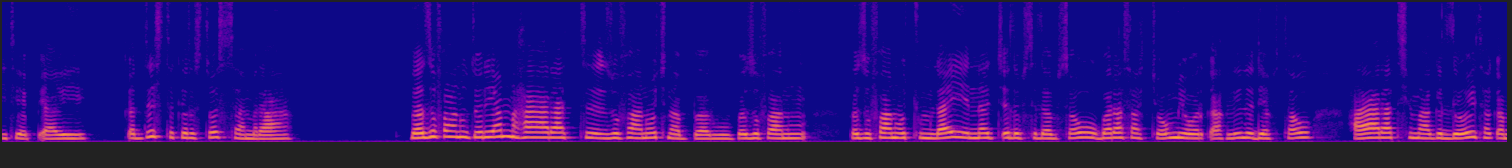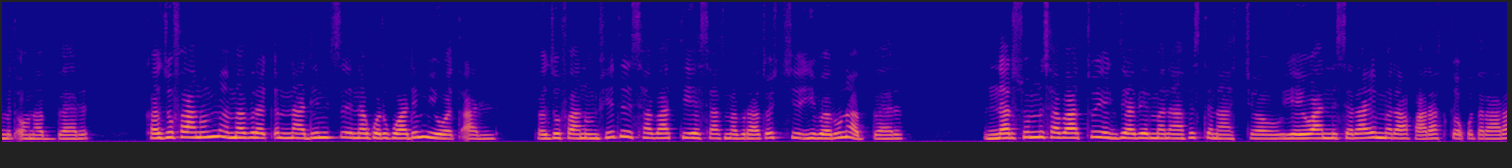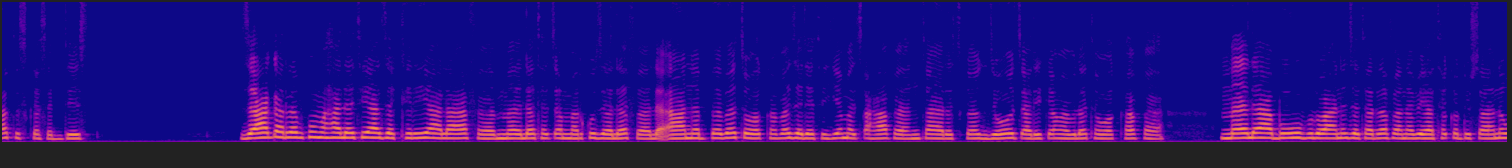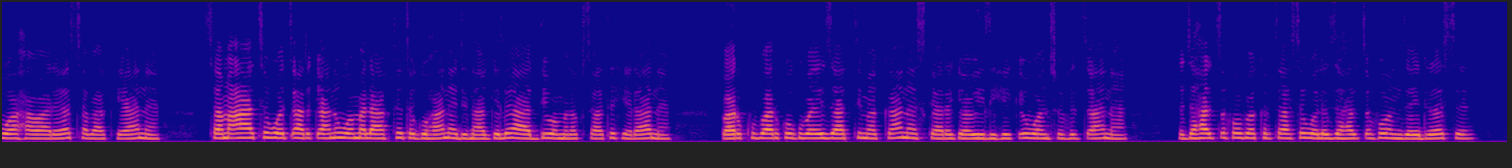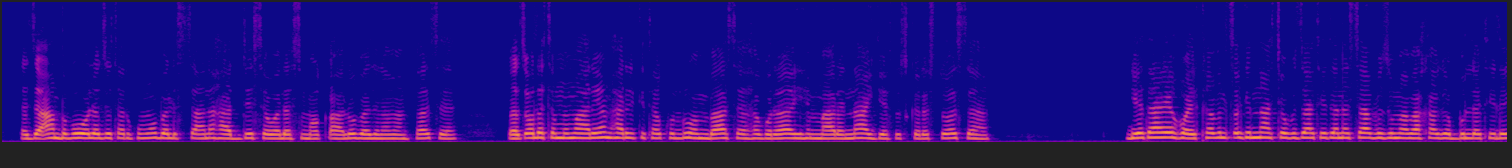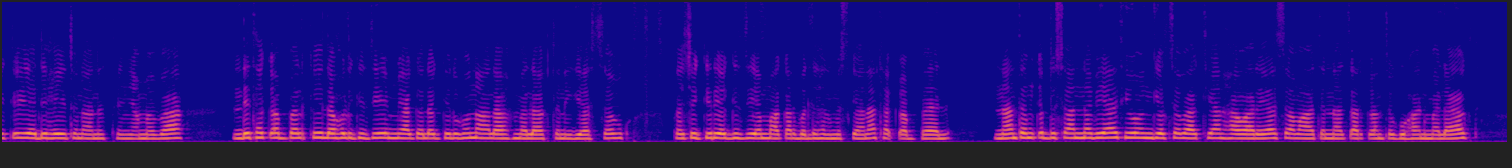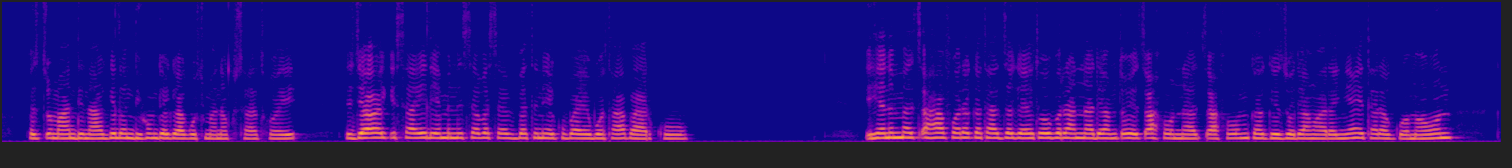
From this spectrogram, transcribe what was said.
ኢትዮጵያዊ፣ ቅድስት ክርስቶስ ሰምራ። በዙፋኑ ዙሪያም ሀያ አራት ዙፋኖች ነበሩ። በዙፋኖቹም ላይ ነጭ ልብስ ለብሰው በራሳቸውም የወርቅ አክሊል ደፍተው ሀያ አራት ሽማግሌዎች ተቀምጠው ነበር። ከዙፋኑም መብረቅና ድምፅ ነጎድጓድም ይወጣል። በዙፋኑም ፊት ሰባት የእሳት መብራቶች ይበሩ ነበር። እነርሱም ሰባቱ የእግዚአብሔር መናፍስት ናቸው። የዮሐንስ ራእይ ምዕራፍ አራት ከቁጥር አራት እስከ ስድስት ዘአቀረብኩ ማህለቴ አዘክሪ አላፈ ለተጨመርኩ ዘለፈ ለአነበበ ተወከፈ ዘደትየ መጽሐፈ እንተ ርእስከ እግዚኦ ጸሪቀ መብለ ተወከፈ። መልአቡ ብሉዓን ዘተረፈ ነቢያተ ቅዱሳን ወሐዋርያት ሰባክያን ሰማዕት ወጻድቃን ወመላእክት ትጉሃን ድናግል አዲ ወመነኩሳት ሂራን ባርኩ ባርኩ ጉባኤ ዛቲ መካነ እስከ አረጋዊ ሊሂቅ ወንሶ ህፃነ ለዘሐጽፎ በክርታስ ወለዘሐጽፎ እንዘይድረስ ለዘአንብቦ ወለዘተርጉሞ በልሳነ ሐዲስ ወለስሞ ቃሉ በዝነ መንፈስ በጸሎትሙ ማርያም ሀሪቂተ ኩሉ እምባ ሰህቡራ ይህማርና ኢየሱስ ክርስቶስ ጌታዬ ሆይ ከብልጽግናቸው ብዛት የተነሳ ብዙ መባ ካገቡለት ይልቅ የድሄይቱን አነስተኛ መባ እንደተቀበልክ ለሁል ጊዜ የሚያገለግልሁን አላፍ መላእክትን እያሰብኩ በችግር ጊዜ የማቀርብልህን ምስጋና ተቀበል። እናንተም ቅዱሳን ነቢያት፣ የወንጌል ሰባኪያን ሐዋርያት፣ ሰማዕትና ጻድቃን፣ ትጉሃን መላእክት፣ ፍጹማን ደናግል እንዲሁም ደጋጎች መነኩሳት ሆይ ልጅ አዋቂ ሳይል የምንሰበሰብበትን የጉባኤ ቦታ ባርኩ። ይህንም መጽሐፍ ወረቀት አዘጋጅቶ ብራና ዳምጦ የጻፈውና ያጻፈውም ከግዕዝ ወደ አማርኛ የተረጎመውን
